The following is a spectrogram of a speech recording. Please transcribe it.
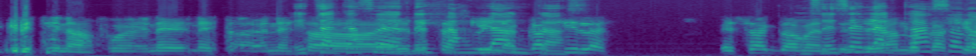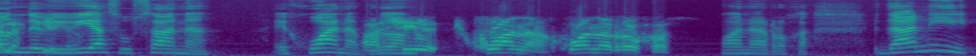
Cristina, fue en, esta, en esta, casa de rejas blancas. exactamente. esa es la casa donde vivía Susana. Es Juana, perdón. Así es, Juana, Juana Rojas. Juana Rojas. Dani.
